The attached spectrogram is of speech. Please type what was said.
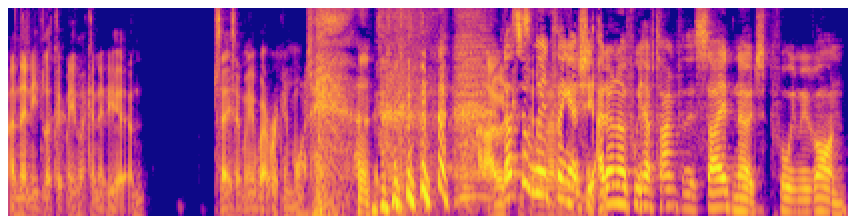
and then he'd look at me like an idiot and say something about Rick and Morty. I That's a weird that thing, actually. I don't know if we have time for this side note just before we move on.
